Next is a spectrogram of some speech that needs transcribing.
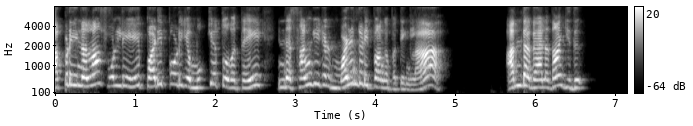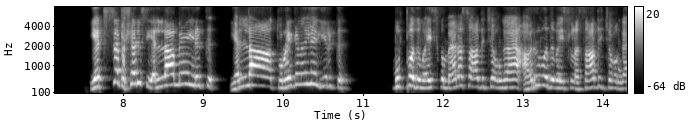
அப்படின்னு எல்லாம் சொல்லி படிப்புடைய முக்கியத்துவத்தை இந்த சங்கிகள் மழுங்கடிப்பாங்க பாத்தீங்களா? அந்த வேலை தான் இது. எக்ஸப்ஷன்ஸ் எல்லாமே இருக்கு. எல்லா துறைகளிலும் இருக்கு. முப்பது வயசுக்கு மேல சாதிச்சவங்க அறுபது வயசுல சாதிச்சவங்க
